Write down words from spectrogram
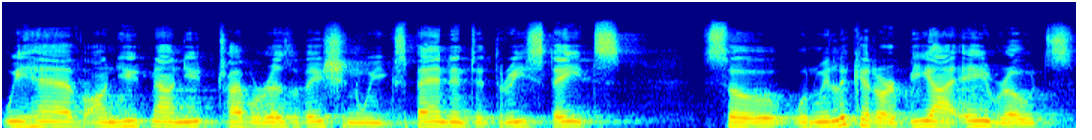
we have on Ute Mountain Ute Tribal Reservation, we expand into three states. So, when we look at our BIA roads,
